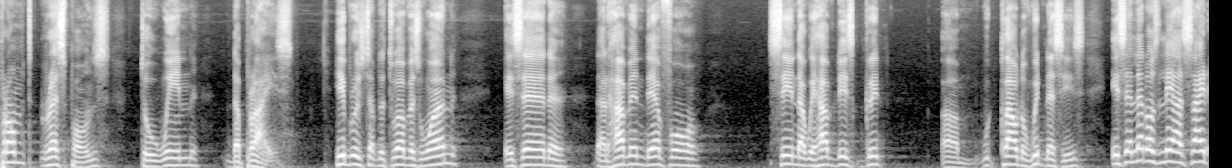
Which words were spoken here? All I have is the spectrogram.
prompt response to win the prize. Hebrews chapter 12, verse 1, it said that having therefore seen that we have this great um, cloud of witnesses, he said, Let us lay aside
